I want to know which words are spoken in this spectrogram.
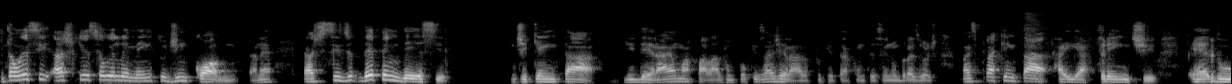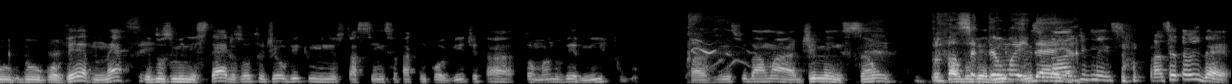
Então, esse, acho que esse é o elemento de incógnita. Né? Acho que se dependesse de quem está liderar é uma palavra um pouco exagerada porque está acontecendo no Brasil hoje. Mas para quem está aí à frente é, do, do governo, né, Sim. e dos ministérios, outro dia eu vi que o ministro da Ciência está com Covid e está tomando vermífugo. Isso dá uma dimensão. Para você ter uma ideia. Para você ter uma ideia.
